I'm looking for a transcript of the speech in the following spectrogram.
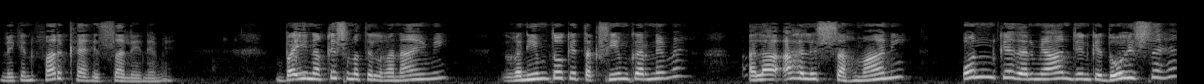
لیکن فرق ہے حصہ لینے میں۔ بئی نہ قسمت الغنائمی غنیمتوں کے تقسیم کرنے میں۔ اللہ اہل سہمانی ان کے درمیان جن کے دو حصے ہیں،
